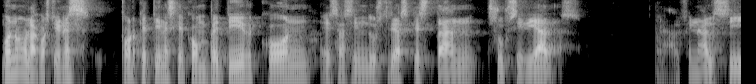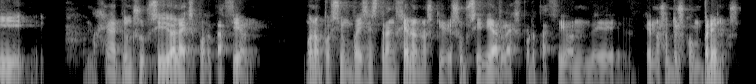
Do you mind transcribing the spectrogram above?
Bueno, la cuestión es por qué tienes que competir con esas industrias que están subsidiadas. Al final, si, imagínate un subsidio a la exportación. Bueno, pues si un país extranjero nos quiere subsidiar la exportación de que nosotros compremos,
